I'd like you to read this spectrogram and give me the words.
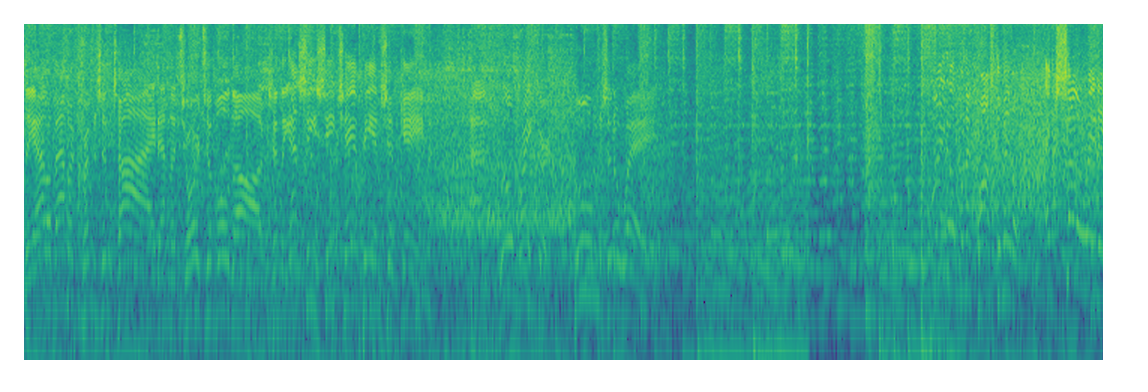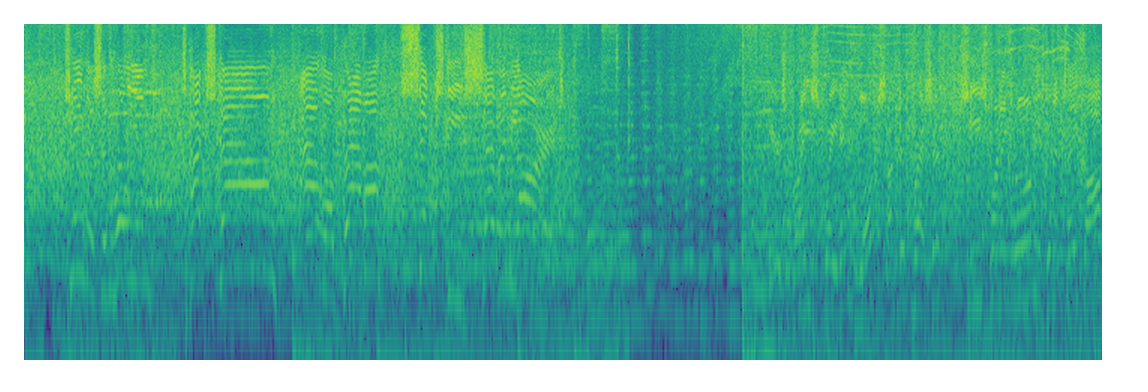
The Alabama Crimson Tide and the Georgia Bulldogs in the SEC Championship game as Will Reichard booms it away. Wide open across the middle, accelerating. Jameson Williams, looks under pressure, sees running room, he's going to take off,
